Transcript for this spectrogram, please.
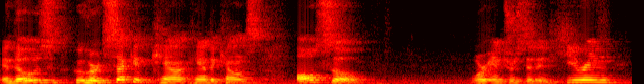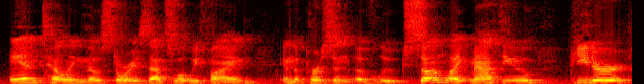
And those who heard second hand accounts also were interested in hearing and telling those stories. That's what we find in the person of Luke. Some, like Matthew, Peter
